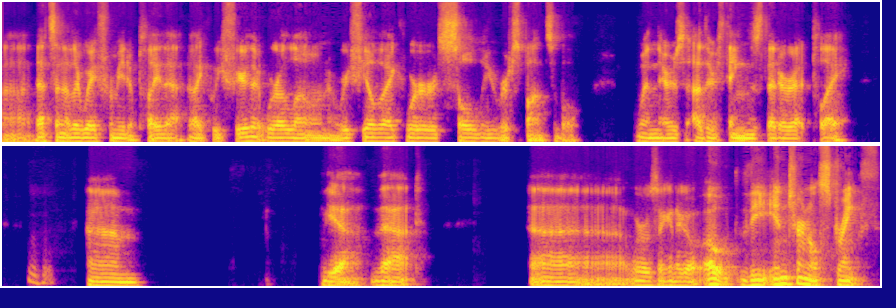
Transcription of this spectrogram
uh, that's another way for me to play that. Like we fear that we're alone, or we feel like we're solely responsible when there's other things that are at play. Mm-hmm. Um, yeah, that uh, where was I going to go? Oh, the internal strength.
